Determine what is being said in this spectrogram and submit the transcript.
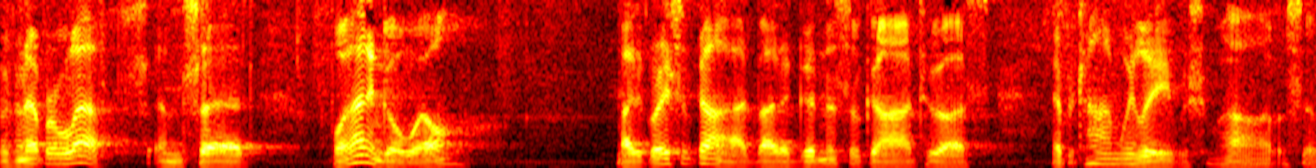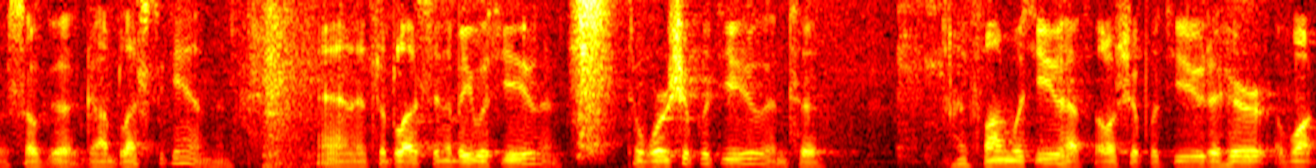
We've never left and said, boy, that didn't go well. By the grace of God, by the goodness of God to us, every time we leave, we say, wow, it was, was so good. God blessed again. And, and it's a blessing to be with you and to worship with you and to have fun with you, have fellowship with you, to hear what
